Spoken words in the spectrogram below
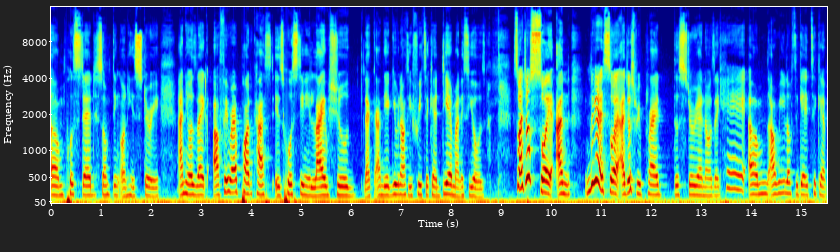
um posted something on his story and he was like our favorite podcast is hosting a live show like and they're giving out a free ticket. Dear man it's yours. So I just saw it and immediately I saw it I just replied the story and I was like hey um I really love to get a ticket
